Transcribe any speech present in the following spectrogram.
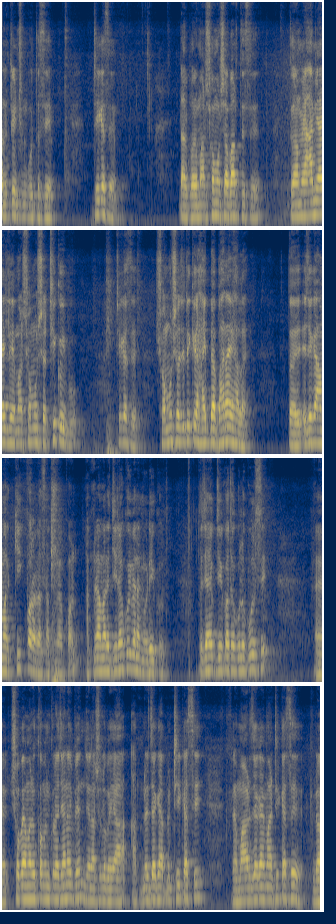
অনেক টেনশন করতেছে। ঠিক আছে? তারপরে মার সমস্যা বাড়তেছে। তো আমি আমি আইলে আমার সমস্যা ঠিক হইব। ঠিক আছে? সমস্যা যদি কেউ হাইদা বাড়াই হালায়, তো এই জায়গায় আমার কি করার আছে আপনারা কোন? আপনারা আমার যেটা কইবেন আমি ওটাই করব তো যাই হোক, যে কথাগুলো বলছি সবাই আমার কমেন্ট করে জানাবেন যে আসলে ভাইয়া আপনার জায়গায় আপনি ঠিক আছে কিনা মার জায়গায় মা ঠিক আছে কিংবা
